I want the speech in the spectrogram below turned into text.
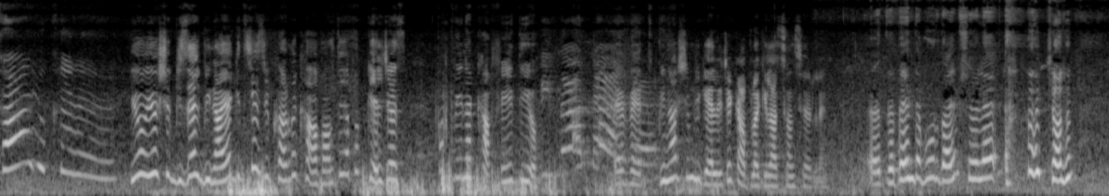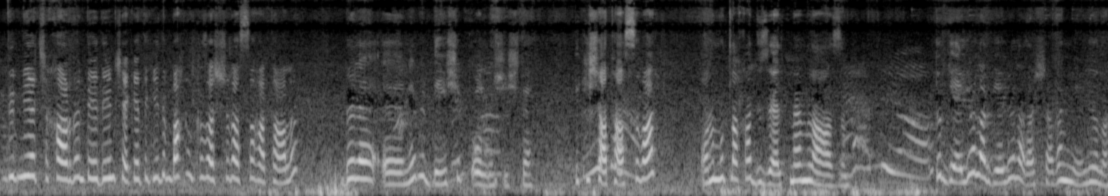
ta yukarı. Yo yo şu güzel binaya gideceğiz yukarıda kahvaltı yapıp geleceğiz. Bak bina kafe diyor. Evet bina şimdi gelecek abla gel asansörle. Evet ve ben de buradayım. Şöyle canım dün niye çıkardın dediğin ceketi giydim. Bakın kızlar şurası hatalı. Böyle e, ne bir değişik olmuş işte. Dikiş hatası var. Onu mutlaka düzeltmem lazım. Dur geliyorlar geliyorlar aşağıdan geliyorlar.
